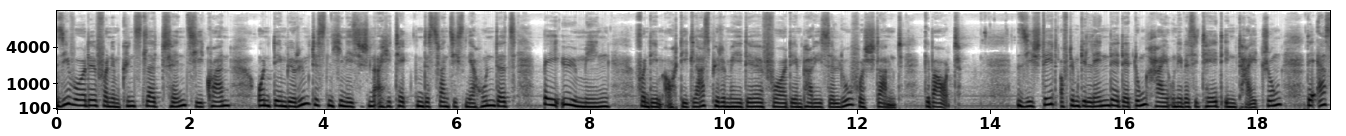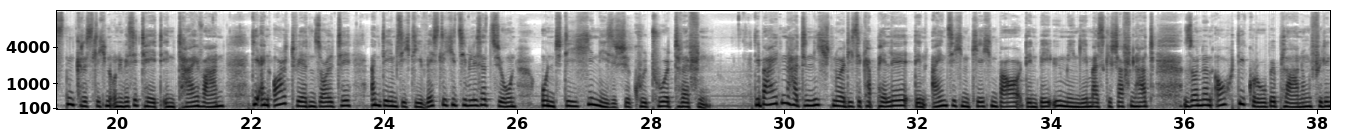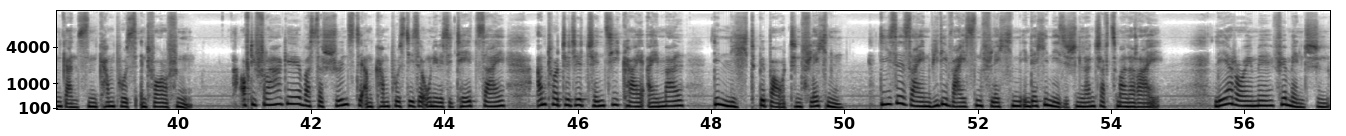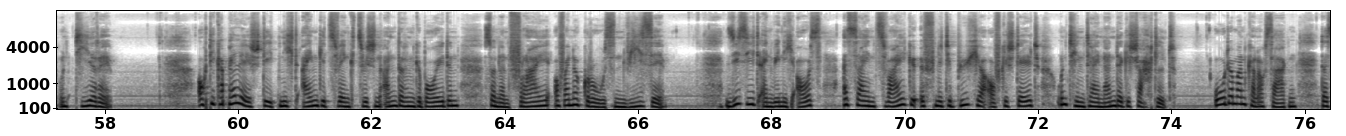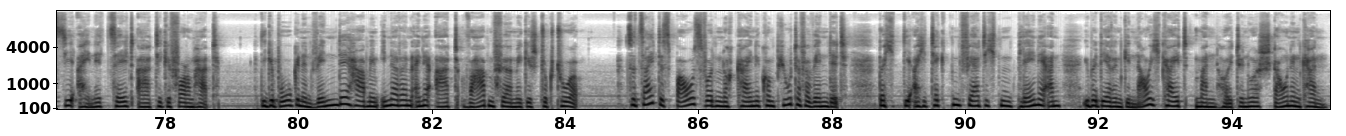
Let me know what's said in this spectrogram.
Sie wurde von dem Künstler Chen Ziquan und dem berühmtesten chinesischen Architekten des 20. Jahrhunderts, Bei Yuming, von dem auch die Glaspyramide vor dem Pariser Louvre stammt, gebaut. Sie steht auf dem Gelände der Dunghai-Universität in Taichung, der ersten christlichen Universität in Taiwan, die ein Ort werden sollte, an dem sich die westliche Zivilisation und die chinesische Kultur treffen. Die beiden hatten nicht nur diese Kapelle, den einzigen Kirchenbau, den B. Yuming jemals geschaffen hat, sondern auch die grobe Planung für den ganzen Campus entworfen. Auf die Frage, was das Schönste am Campus dieser Universität sei, antwortete Chen Zikai einmal die nicht bebauten Flächen. Diese seien wie die weißen Flächen in der chinesischen Landschaftsmalerei. Lehrräume für Menschen und Tiere. Auch die Kapelle steht nicht eingezwängt zwischen anderen Gebäuden, sondern frei auf einer großen Wiese. Sie sieht ein wenig aus, als seien zwei geöffnete Bücher aufgestellt und hintereinander geschachtelt. Oder man kann auch sagen, dass sie eine zeltartige Form hat. Die gebogenen Wände haben im Inneren eine Art wabenförmige Struktur. Zur Zeit des Baus wurden noch keine Computer verwendet, doch die Architekten fertigten Pläne an, über deren Genauigkeit man heute nur staunen kann.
